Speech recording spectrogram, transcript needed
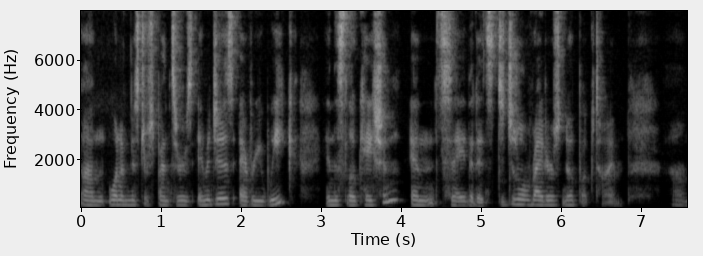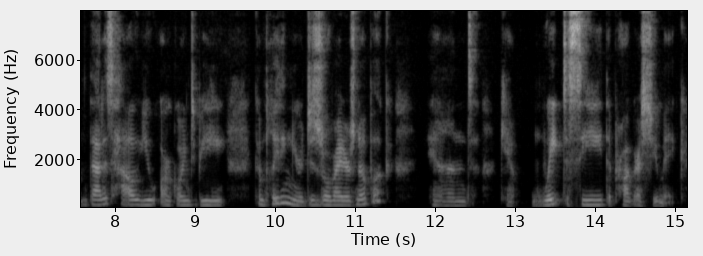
um, one of Mr. Spencer's images every week in this location and say that it's Digital Writer's Notebook time. um, that is how you are going to be completing your Digital Writer's Notebook and can't wait to see the progress you make.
